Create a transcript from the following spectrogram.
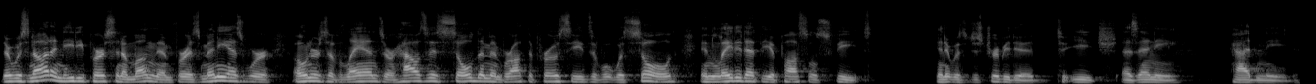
There was not a needy person among them, for as many as were owners of lands or houses sold them and brought the proceeds of what was sold and laid it at the apostles' feet, and it was distributed to each as any had need.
